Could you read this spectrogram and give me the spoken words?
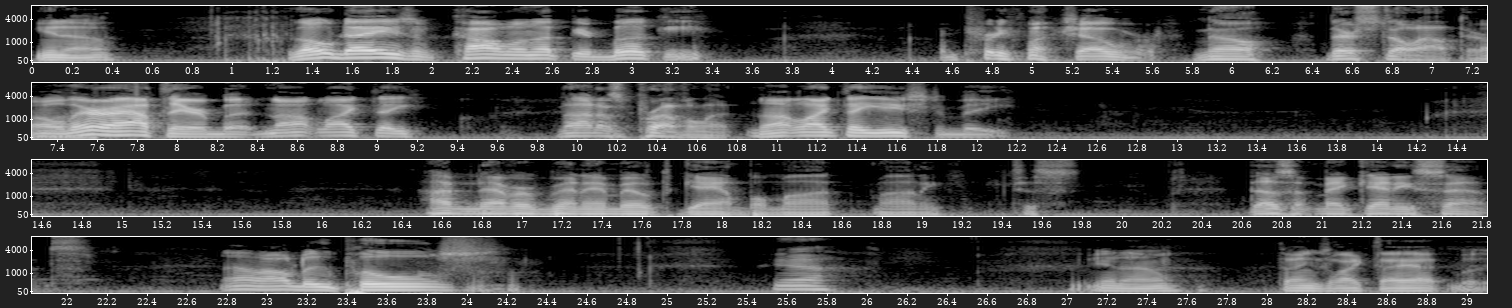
You know, the old days of calling up your bookie are pretty much over. No, they're still out there. Oh, they're out there, but not like they not as prevalent. Not like they used to be. I've never been able to gamble, Mon- Monty. Just doesn't make any sense. No, I'll do pools. Yeah. You know, things like that. But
